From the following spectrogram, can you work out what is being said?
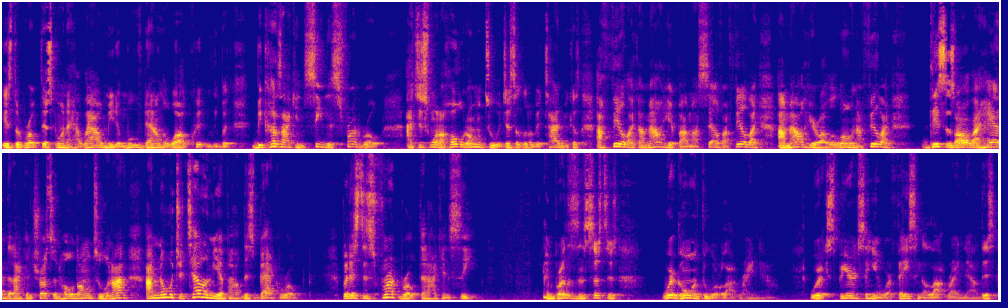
is the rope that's going to allow me to move down the wall quickly. But because I can see this front rope, I just want to hold on to it just a little bit tighter because I feel like I'm out here by myself. I feel like I'm out here all alone. I feel like this is all I have that I can trust and hold on to. And I, I know what you're telling me about this back rope, but it's this front rope that I can see. And brothers and sisters, we're going through a lot right now. We're experiencing and we're facing a lot right now. This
